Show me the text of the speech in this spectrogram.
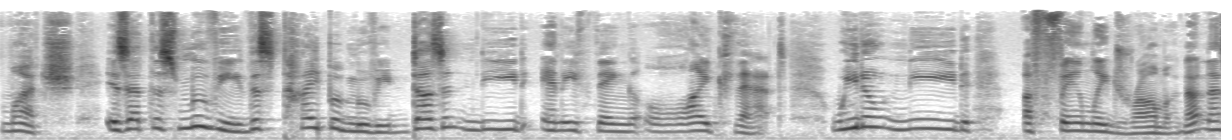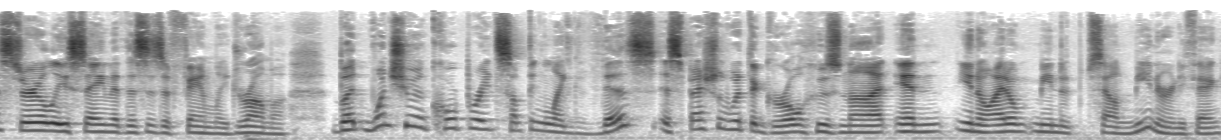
much is that this movie, this type of movie, doesn't need anything like that. We don't need a family drama. Not necessarily saying that this is a family drama, but once you incorporate something like this, especially with the girl who's not, and you know, I don't mean to sound mean or anything,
